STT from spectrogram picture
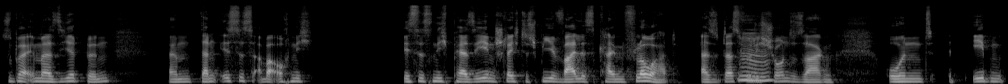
super immersiert bin, ähm, dann ist es aber auch nicht, ist es nicht per se ein schlechtes Spiel, weil es keinen Flow hat. Also das würde ich Mhm. schon so sagen. Und eben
